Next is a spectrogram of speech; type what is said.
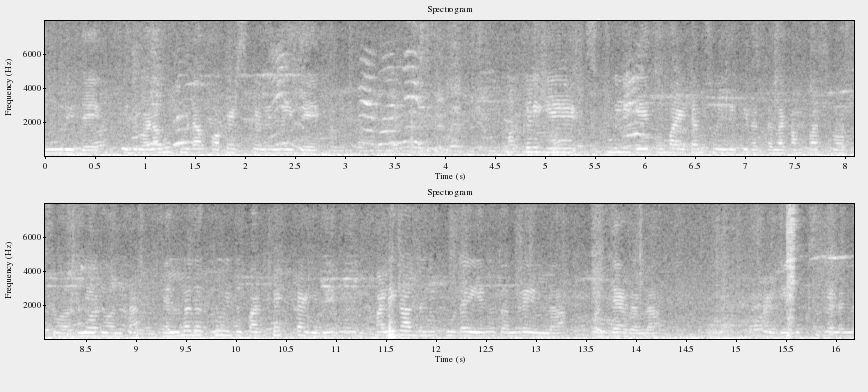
ಮೂರಿದೆ. ಇದರೊಳಗೂ ಕೂಡ ಪಾಕೆಟ್ಸ್ಗಳೆಲ್ಲ ಇದೆ. ಮಕ್ಕಳಿಗೆ, ಸ್ಕೂಲಿಗೆ ತುಂಬ ಐಟಮ್ಸ್ ಇರುತ್ತಲ್ಲ ಕಂಪಾಸ್ ಬಾಕ್ಸು ಅದು ಇದು ಅಂತ. ಎಲ್ಲದಕ್ಕೂ ಇದು ಪರ್ಫೆಕ್ಟ್ ಆಗಿದೆ. ಮಳೆಗಾಲದಲ್ಲೂ ಕೂಡ ಏನು ತೊಂದರೆ ಇಲ್ಲ, ಒದ್ದೆ ಆಗಲ್ಲ. ಹಾಗೆ ಬುಕ್ಸ್ಗಳೆಲ್ಲ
